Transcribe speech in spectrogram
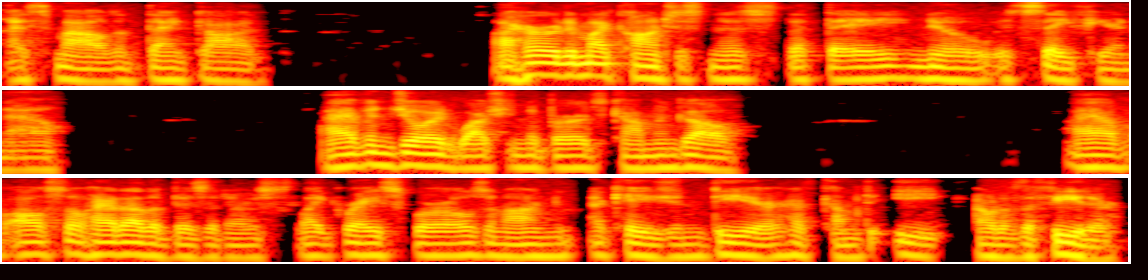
I smiled and thanked God. I heard in my consciousness that they knew it's safe here now. I have enjoyed watching the birds come and go. I have also had other visitors, like gray squirrels and on occasion deer, have come to eat out of the feeder.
